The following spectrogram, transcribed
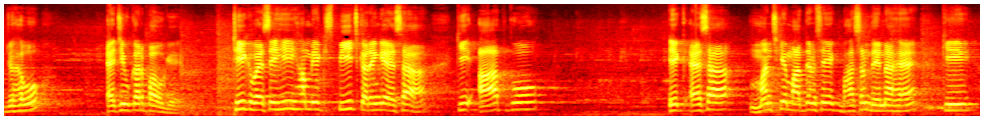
जो है वो अचीव कर पाओगे। ठीक वैसे ही हम एक स्पीच करेंगे ऐसा कि आपको एक ऐसा मंच के माध्यम से एक भाषण देना है कि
